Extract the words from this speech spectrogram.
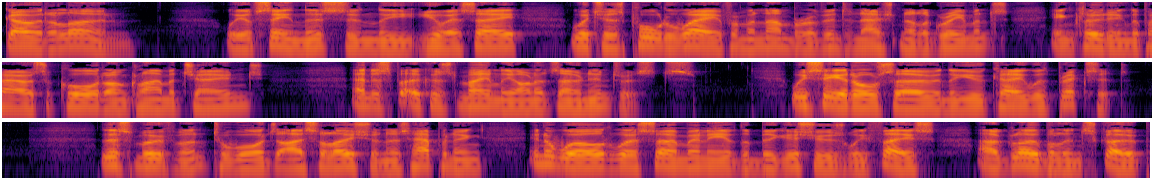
go it alone. We have seen this in the USA, which has pulled away from a number of international agreements, including the Paris Accord on climate change, and is focused mainly on its own interests. We see it also in the UK with Brexit. This movement towards isolation is happening in a world where so many of the big issues we face are global in scope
